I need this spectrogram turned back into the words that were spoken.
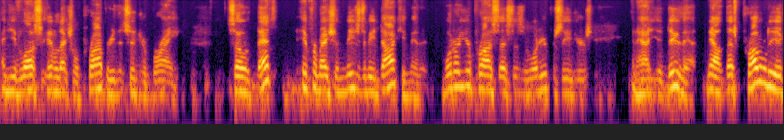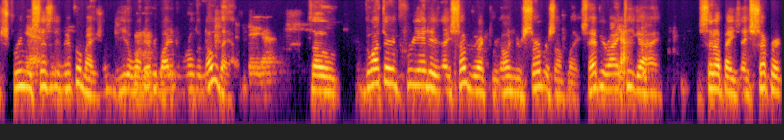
and you've lost intellectual property that's in your brain. So that information needs to be documented. What are your processes and what are your procedures? And how do you do that? Now, that's probably extremely sensitive information. You don't want mm-hmm. everybody in the world to know that. So go out there and create a, a subdirectory on your server someplace. Have your IT yeah. guy set up a, a separate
